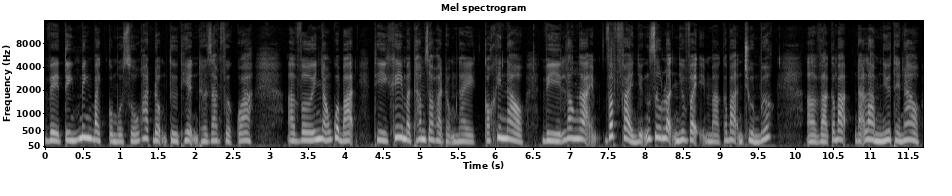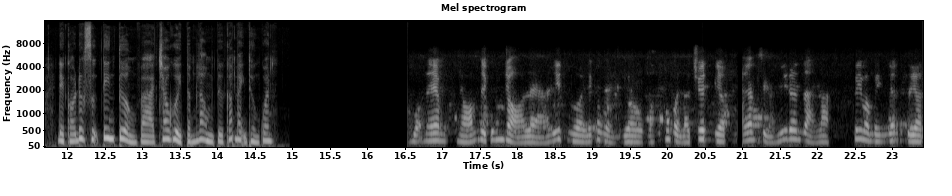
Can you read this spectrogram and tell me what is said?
về tính minh bạch của một số hoạt động từ thiện thời gian vừa qua. À, với nhóm của bạn thì khi mà tham gia hoạt động này có khi nào vì lo ngại vấp phải những dư luận như vậy mà các bạn chùn bước à, và các bạn đã làm như thế nào để có được sự tin tưởng và trao gửi tấm lòng từ các mạnh thường quân? Bọn em nhóm thì cũng nhỏ lẻ ít người chứ không phải nhiều mà không phải là chuyên nghiệp. Em chỉ nghĩ đơn giản là khi mà mình nhận tiền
